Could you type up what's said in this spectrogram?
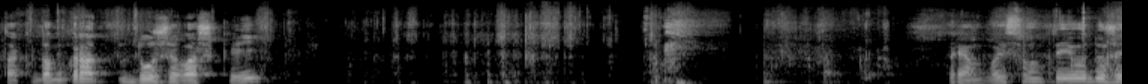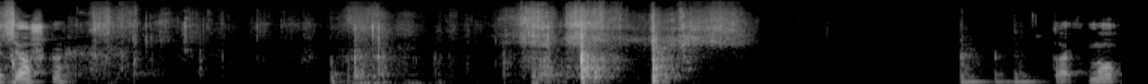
Так, домкрат дуже важкий. Прям висунути його дуже тяжко. Так, ну,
